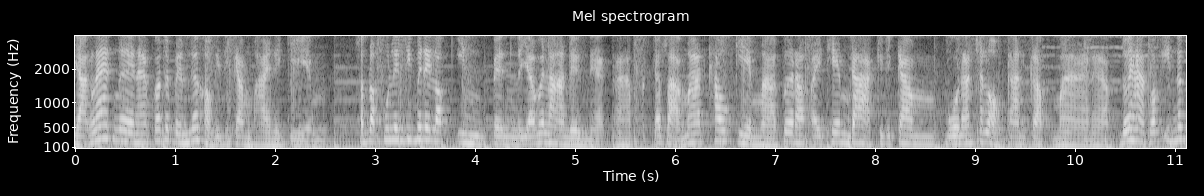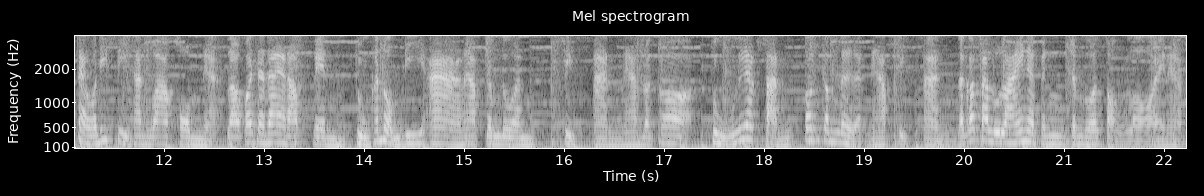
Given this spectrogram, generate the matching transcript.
อย่างแรกเลยนะครับก็จะเป็นเรื่องของกิจกรรมภายในเกม สำหรับผู้เล่นที่ไม่ได้ล็อกอินเป็นระยะเวลาหนึ่งเนี่ยนะครับจะสามารถเข้าเกมมาเพื่อรับไอเทมจากกิจกรรมโบนัสฉลองการกลับมานะครับโดยหากล็อกอินตั้งแต่วันที่ 4 ธันวาคมเนี่ยเราก็จะได้รับเป็นถุงขนม DR นะครับจำนวน 10 อันนะครับแล้วก็ถุงเลือกสรรต้นกำเนิดนะครับ 10 อัน แล้วก็ซาลูไลท์เนี่ยเป็นจำนวน 200 นะครับ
